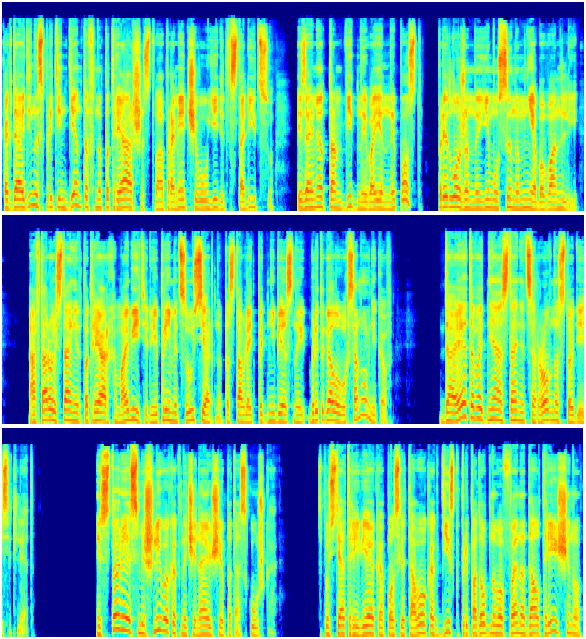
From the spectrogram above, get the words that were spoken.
когда один из претендентов на патриаршество опрометчиво уедет в столицу и займет там видный военный пост, предложенный ему сыном неба Ван Ли, а второй станет патриархом обители и примется усердно поставлять поднебесный бритоголовых сановников, до этого дня останется ровно 110 лет. История смешлива, как начинающая потаскушка – Спустя три века после того, как диск преподобного Фена дал трещину,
